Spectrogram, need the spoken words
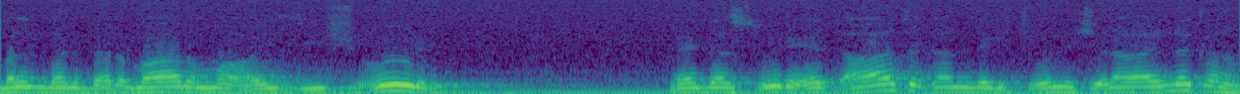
بل در دربار ما آئی زی شعور ہے میں دستور اطاعت کن دیکھ چون چرائے لکن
